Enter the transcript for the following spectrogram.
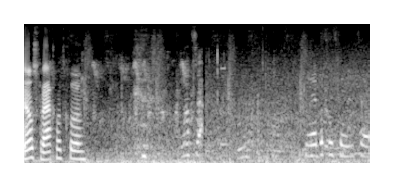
Nou, vragen we het gewoon. Wat ze... We hebben gegeten.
